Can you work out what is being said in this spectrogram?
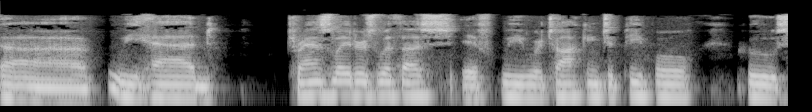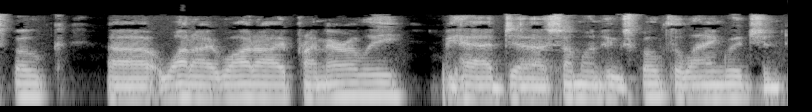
uh, we had translators with us if we were talking to people who spoke uh, Waray Waray primarily. We had uh, someone who spoke the language and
